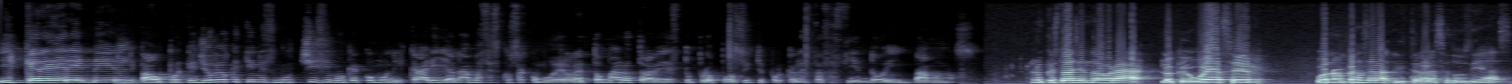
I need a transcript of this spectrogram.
y creer en él, Pau, porque yo veo que tienes muchísimo que comunicar y ya nada más es cosa como de retomar otra vez tu propósito y por qué lo estás haciendo y vámonos. Lo que estoy haciendo ahora, lo que voy a hacer, bueno, empecé a hacer literal hace dos días,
